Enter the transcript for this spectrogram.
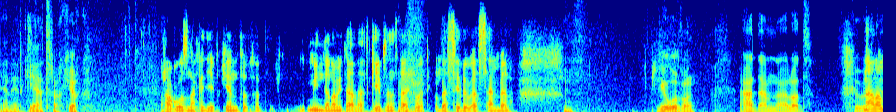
energiát rakjak. Ragoznak egyébként, tehát minden, amit el lehet képzelni, ezt elkövetik a beszélővel szemben. Jól van. Ádám, nálad? Nálam,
